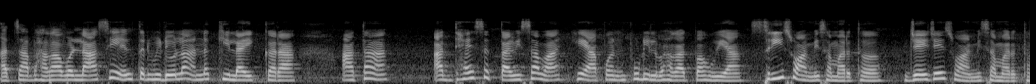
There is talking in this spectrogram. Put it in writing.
आजचा भाग आवडला असेल तर व्हिडिओला नक्की लाईक करा. आता अध्याय सत्ताविसावा हे आपण पुढील भागात पाहूया. श्री स्वामी समर्थ. जय जय स्वामी समर्थ.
